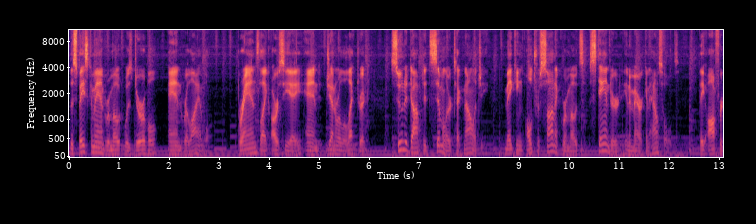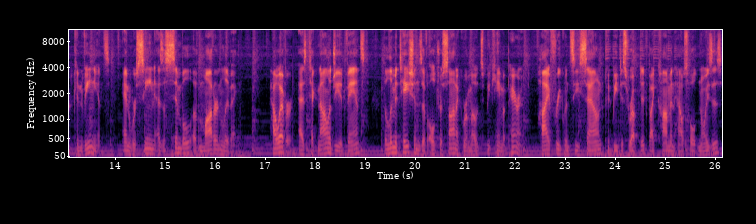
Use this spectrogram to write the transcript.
The Space Command remote was durable and reliable. Brands like RCA and General Electric soon adopted similar technology, making ultrasonic remotes standard in American households. They offered convenience and were seen as a symbol of modern living. However, as technology advanced, the limitations of ultrasonic remotes became apparent. High frequency sound could be disrupted by common household noises,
